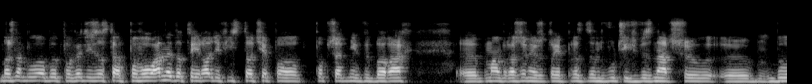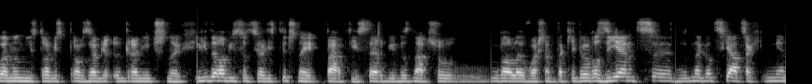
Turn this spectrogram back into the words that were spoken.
można byłoby powiedzieć został powołany do tej roli w istocie po poprzednich wyborach E, mam wrażenie, że tutaj prezydent Vucic wyznaczył e, byłemu ministrowi spraw zagranicznych, liderowi socjalistycznej partii Serbii wyznaczył rolę właśnie takiego rozjemcy w negocjacjach między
